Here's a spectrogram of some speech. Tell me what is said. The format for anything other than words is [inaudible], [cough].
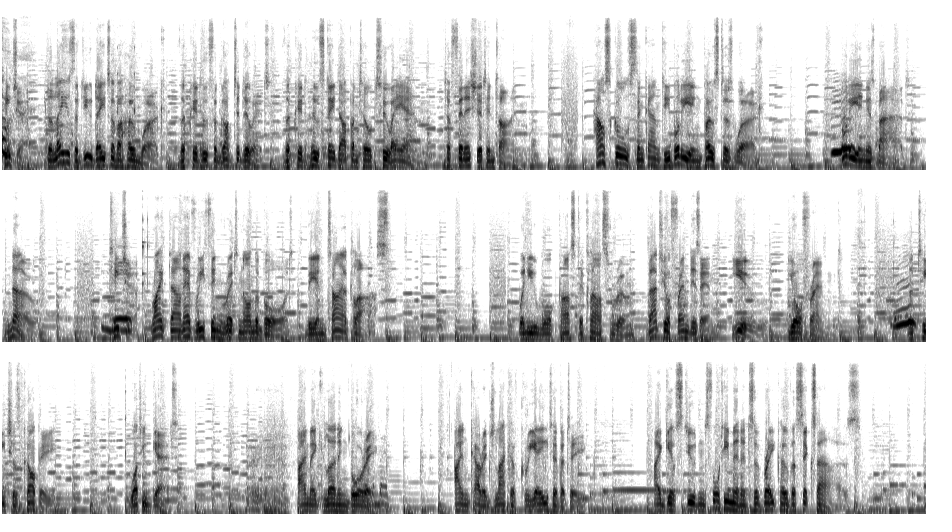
Teacher. Delays the due date of a homework. The kid who forgot to do it. The kid who stayed up until 2 am to finish it in time. How schools think anti-bullying posters work. Bullying is bad. No. Teacher, write down everything written on the board, the entire class. When you walk past a classroom that your friend is in, you, your friend. The teacher's copy. What you get. I make learning boring. I encourage lack of creativity. I give students 40 minutes of break over 6 hours.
